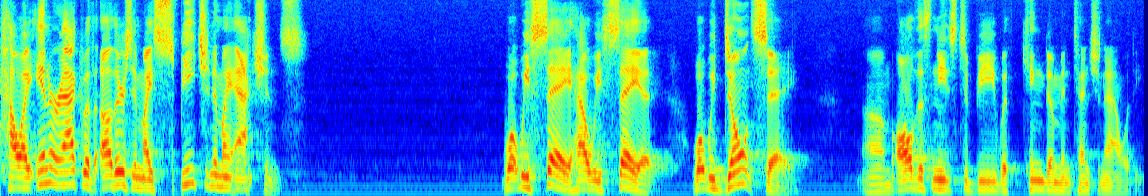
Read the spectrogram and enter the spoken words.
how I interact with others in my speech and in my actions. What we say, how we say it, what we don't say. Um, all this needs to be with kingdom intentionality.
